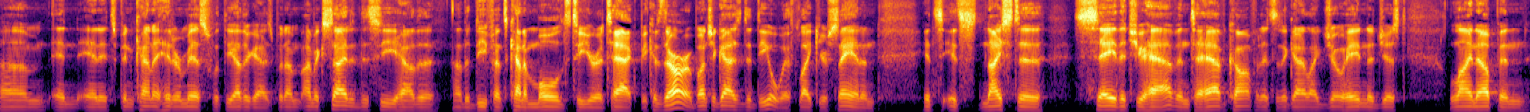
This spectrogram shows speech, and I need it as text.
um, and and it's been kind of hit or miss with the other guys. But I'm I'm excited to see how the how the defense kind of molds to your attack because there are a bunch of guys to deal with, like you're saying, and it's it's nice to say that you have and to have confidence in a guy like Joe Haden to just line up and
